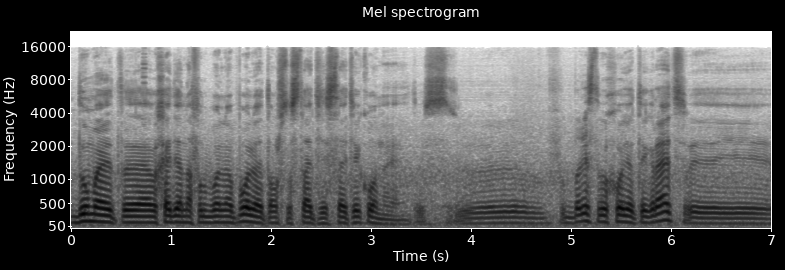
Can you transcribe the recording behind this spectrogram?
думает, э, выходя на футбольное поле, о том, что стать, стать иконой. То есть э, футболисты выходят играть и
